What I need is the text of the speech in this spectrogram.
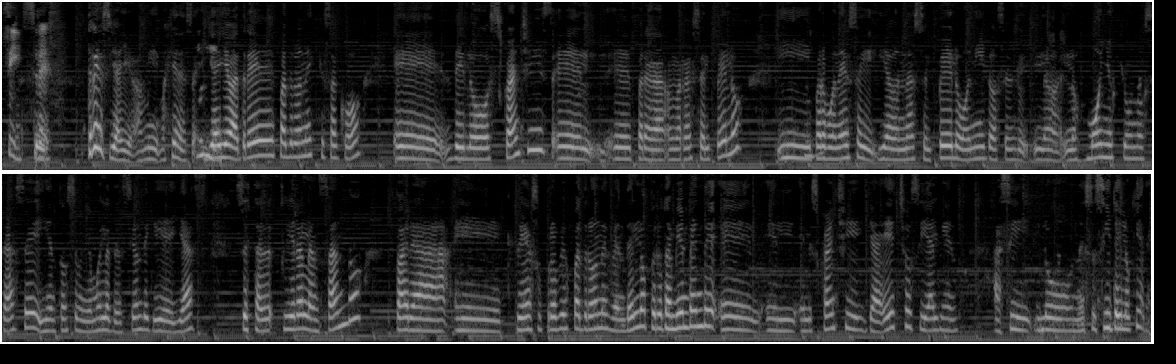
Sí, tres. Tres ya lleva, imagínense, ya lleva tres patrones que sacó eh, de los scrunchies para amarrarse el pelo y para ponerse y, adornarse el pelo bonito, hacer los moños que uno se hace y entonces me llamó la atención de que ella se estuviera lanzando para eh, crear sus propios patrones, venderlos, pero también vende el, el, el scrunchie ya hecho si alguien así lo necesita y lo quiere.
